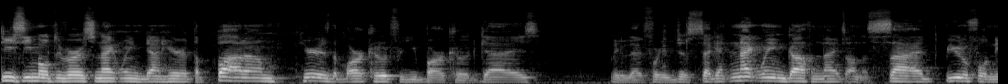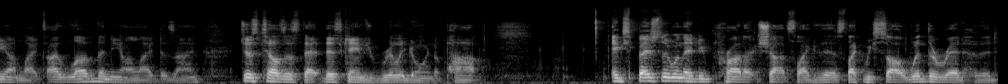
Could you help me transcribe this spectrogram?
DC Multiverse Nightwing down here at the bottom. Here is the barcode for you barcode guys. Leave that for you for just a second. Nightwing Gotham Knights on the side. Beautiful neon lights. I love the neon light design. Just tells us that this game's really going to pop. Especially when they do product shots like this, like we saw with the Red Hood,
